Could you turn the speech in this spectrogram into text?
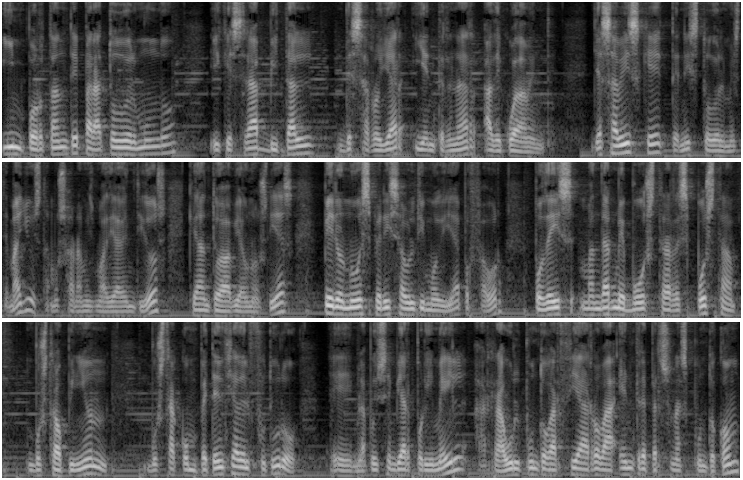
importante para todo el mundo y que será vital desarrollar y entrenar adecuadamente. Ya sabéis que tenéis todo el mes de mayo, estamos ahora mismo a día 22, quedan todavía unos días, pero no esperéis al último día, por favor. Podéis mandarme vuestra respuesta, vuestra opinión, vuestra competencia del futuro, eh, la podéis enviar por email a raúl.garcía.entrepersonas.com.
